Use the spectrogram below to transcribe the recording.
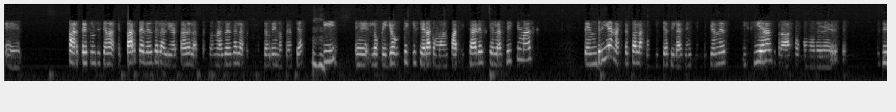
Eh, parte es un sistema parte desde la libertad de las desde la de inocencia y eh, lo que yo sí quisiera como enfatizar es que las víctimas tendrían acceso a la justicia si las instituciones hicieran su trabajo como debe ser. Si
